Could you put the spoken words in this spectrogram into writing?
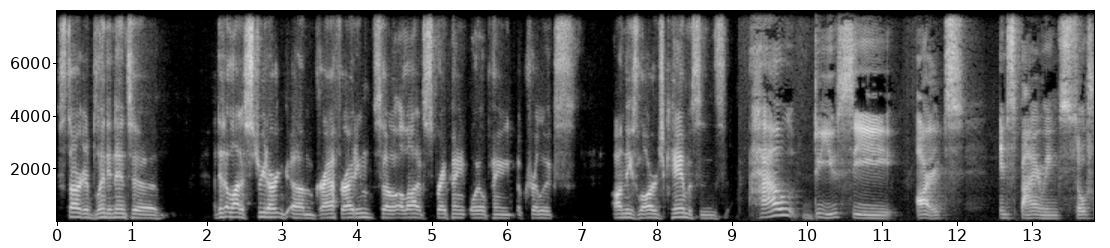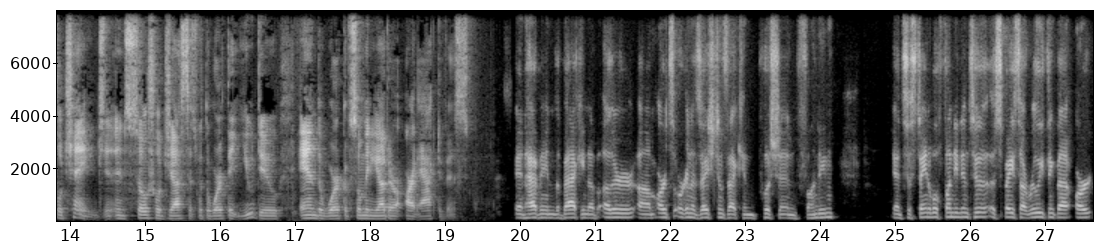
started blending into. I did a lot of street art, um, graff writing, so a lot of spray paint, oil paint, acrylics, on these large canvases. How do you see art inspiring social change and, social justice with the work that you do and the work of so many other art activists? And having the backing of other um, arts organizations that can push in funding and sustainable funding into a space. I really think that art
